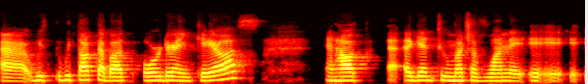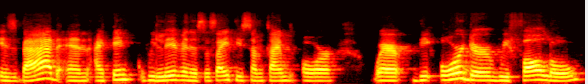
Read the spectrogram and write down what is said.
Uh, we, we talked about order and chaos and how again too much of one is bad. And i think we live in a society sometimes or where the order we follow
